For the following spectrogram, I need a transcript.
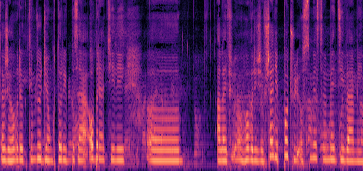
Takže hovoril k tým ľuďom, ktorí sa obratili ale hovorí, že všade počuť o smilstve medzi vami.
